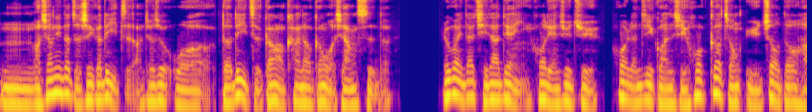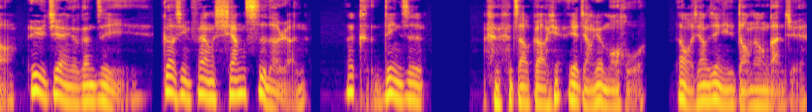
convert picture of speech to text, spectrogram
嗯，我相信这只是一个例子啊，就是我的例子刚好看到跟我相似的。如果你在其他电影或连续剧或人际关系或各种宇宙都好，遇见一个跟自己个性非常相似的人，那肯定是 糟糕，越越讲越模糊。但我相信你懂那种感觉。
